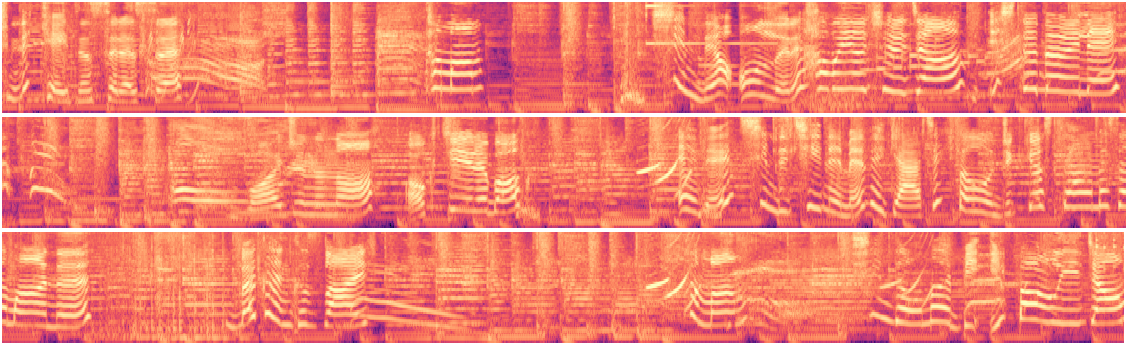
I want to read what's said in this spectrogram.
Şimdi Kate'in sırası. Tamam. Şimdi onları havaya uçuracağım. İşte böyle. Vay canına. Akciğere bak. Evet, şimdi çiğneme ve gerçek baloncuk gösterme zamanı. Bakın kızlar. Tamam. Şimdi ona bir ip bağlayacağım.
